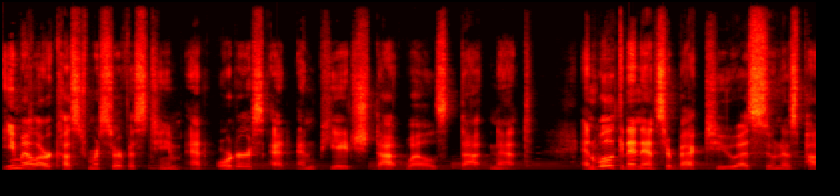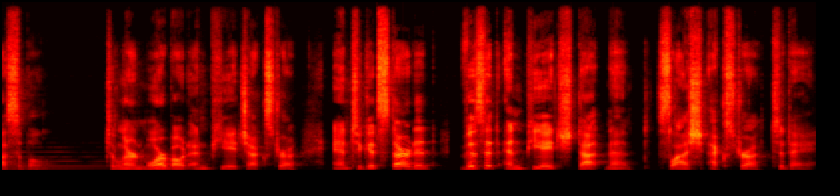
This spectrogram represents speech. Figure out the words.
Email our customer service team at orders at nph.wels.net and we'll get an answer back to you as soon as possible. To learn more about NPH Extra and to get started, visit nph.net slash extra today.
